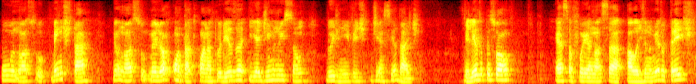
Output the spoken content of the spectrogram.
o nosso bem-estar e o nosso melhor contato com a natureza e a diminuição dos níveis de ansiedade. Beleza, pessoal? Essa foi a nossa aula de número 3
